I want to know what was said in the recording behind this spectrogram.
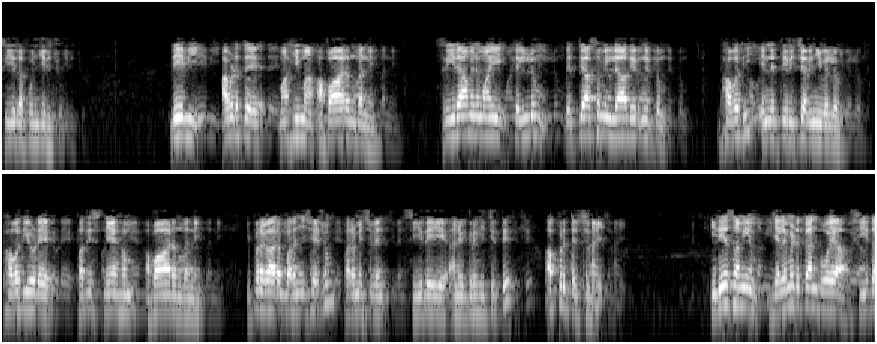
സീത പുഞ്ചിരിച്ചു. ദേവി അവിടുത്തെ മഹിമ അപാരം തന്നെ. ശ്രീരാമനുമായി തെല്ലും വ്യത്യാസമില്ലാതിരുന്നിട്ടും ഭവതി എന്നെ തിരിച്ചറിഞ്ഞുവല്ലോ. ഭവതിയുടെ പതിസ്നേഹം അപാരം തന്നെ. ഇപ്രകാരം പറഞ്ഞ ശേഷം പരമശിവൻ സീതയെ അനുഗ്രഹിച്ചിട്ട് അപ്രത്യക്ഷനായി. ഇതേ സമയം ജലമെടുക്കാൻ പോയ സീത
